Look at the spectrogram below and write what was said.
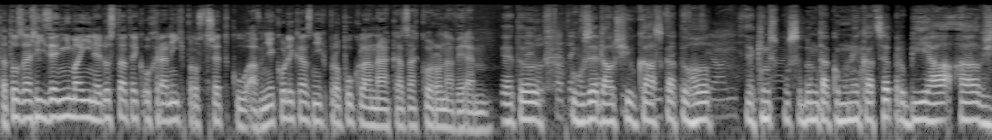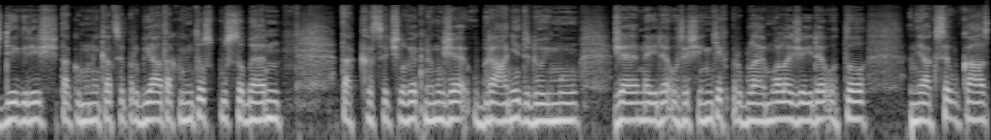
Tato zařízení mají nedostatek ochranných prostředků a v několika z nich propukla nákaza koronavirem. Je to pouze další ukázka toho, jakým způsobem ta komunikace probíhá a vždy, když ta komunikace probíhá takovýmto způsobem, tak se člověk nemůže ubránit dojmu, že nejde o řešení těch problémů, ale že jde o to nějak se ukázat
